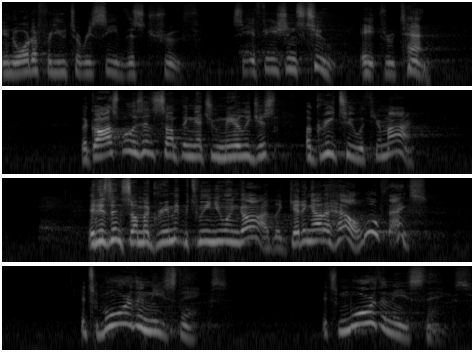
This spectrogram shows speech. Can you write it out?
in order for you to receive this truth. See Ephesians 2 8 through 10. The gospel isn't something that you merely just agree to with your mind. It isn't some agreement between you and God, like getting out of hell. Whoa, thanks. It's more than these things. It's more than these things.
